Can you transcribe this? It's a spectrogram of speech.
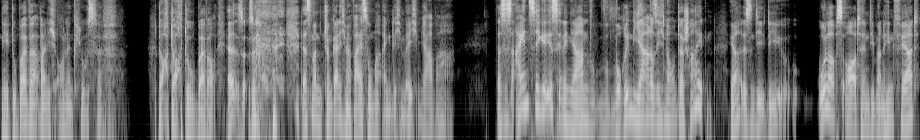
Nee, Dubai war aber nicht all inclusive. Doch, doch, Dubai war. Ja, so, so, dass man schon gar nicht mehr weiß, wo man eigentlich in welchem Jahr war. Das das Einzige ist in den Jahren, worin die Jahre sich noch unterscheiden. Ja, das sind die, die Urlaubsorte, in die man hinfährt,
